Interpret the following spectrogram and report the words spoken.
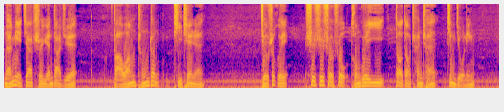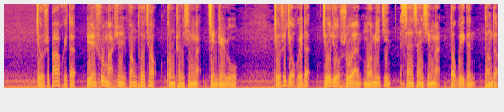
南灭加持元大觉。法王成正体天然，九十回，施施受受同归一，道道缠缠敬九灵。九十八回的元书马逊方脱壳，功成行满见真如。九十九回的九九数完磨灭尽，三三行满道归根等等，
